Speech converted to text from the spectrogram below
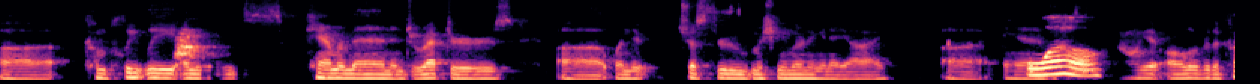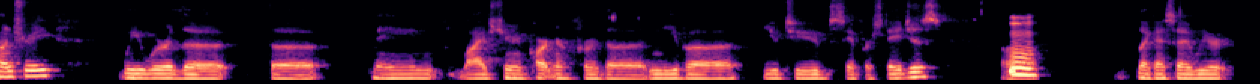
uh, completely emulates cameramen and directors uh, when they're just through machine learning and AI. Uh, and Whoa. selling it all over the country. We were the the main live streaming partner for the NIVA YouTube Save Our Stages. Uh, Mm. like I said, we were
